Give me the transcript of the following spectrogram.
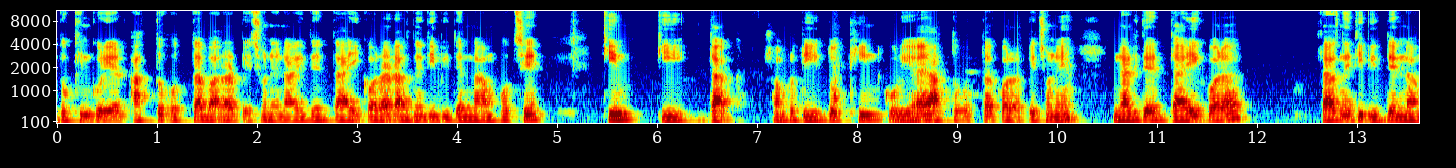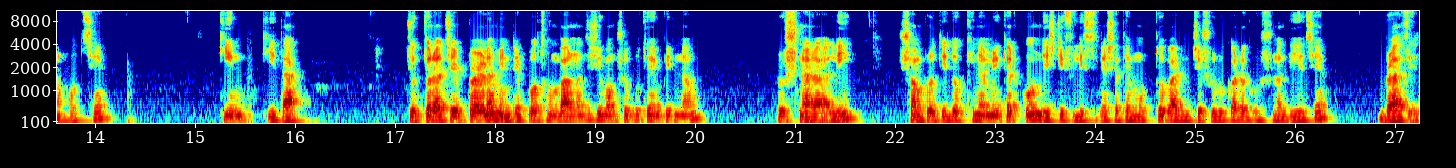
দক্ষিণ কোরিয়ার আত্মহত্যা বাড়ার পেছনে নারীদের দায়ী করা রাজনীতিবিদের নাম হচ্ছে কিম কি দাক সম্প্রতি দক্ষিণ কোরিয়ায় আত্মহত্যা করার পেছনে নারীদের দায়ী করা রাজনীতিবিদদের নাম হচ্ছে কিম কি দাক যুক্তরাজ্যের পার্লামেন্টে প্রথম বাংলাদেশি বংশোদ্ভূত এমপির নাম রুশনারা আলী। সম্প্রতি দক্ষিণ আমেরিকার কোন দেশটি ফিলিস্তিনের সাথে মুক্ত বাণিজ্য শুরু করার ঘোষণা দিয়েছে? ব্রাজিল।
